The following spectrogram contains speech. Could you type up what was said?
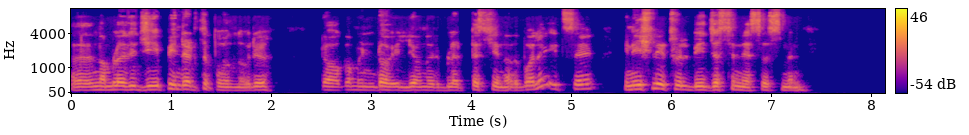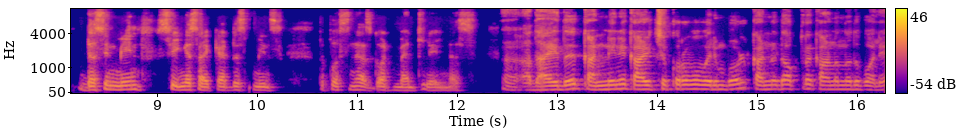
അതായത് നമ്മളൊരു ജി പിന്റെ അടുത്ത് പോകുന്നു. ഒരു രോഗം ഉണ്ടോ ഇല്ലയോ എന്നൊരു ബ്ലഡ് ടെസ്റ്റ് ചെയ്യുന്നത് അതുപോലെ it's a initially it will be just an assessment doesn't mean seeing a psychiatrist means the person has got mental illness അതായത് കണ്ണിന് കാഴ്ചക്കുറവ് വരുമ്പോൾ കണ്ണ് ഡോക്ടറെ കാണുന്നത് പോലെ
